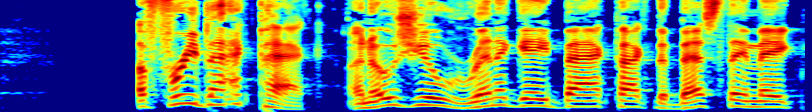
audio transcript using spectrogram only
a free backpack, an Ogio Renegade backpack, the best they make,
